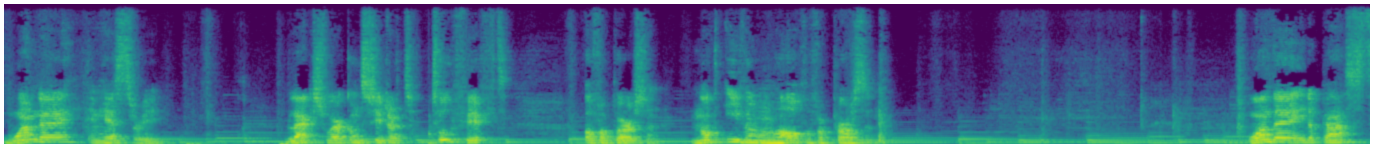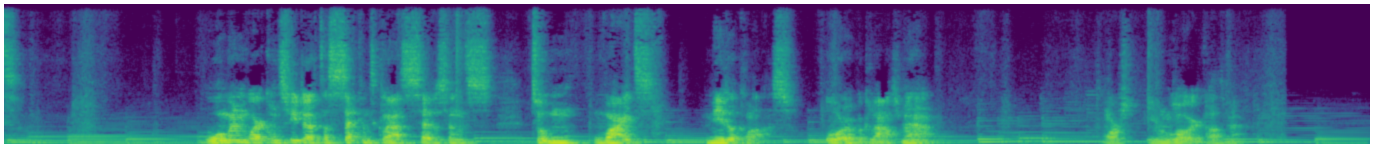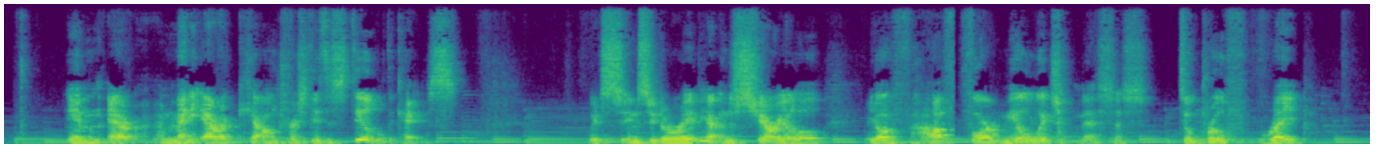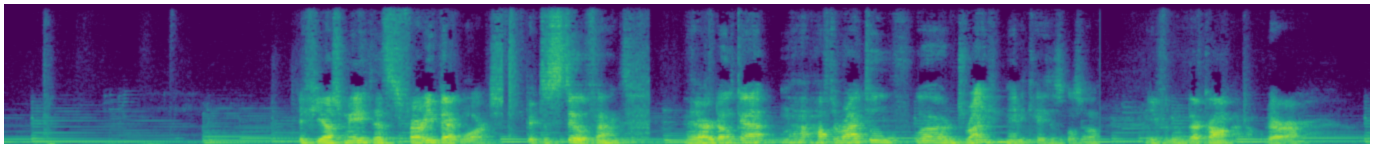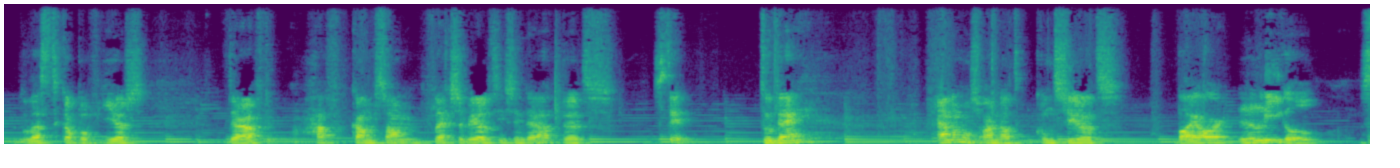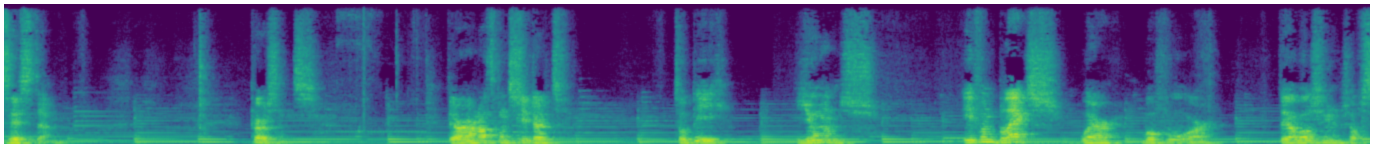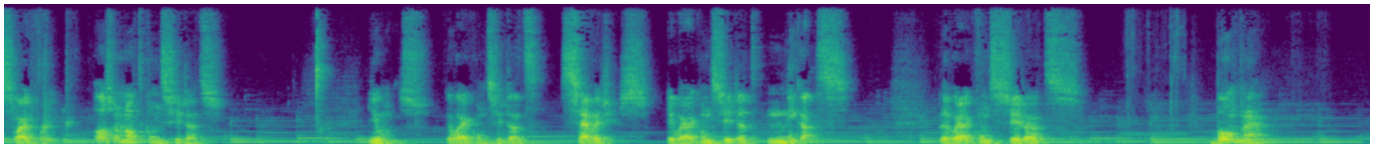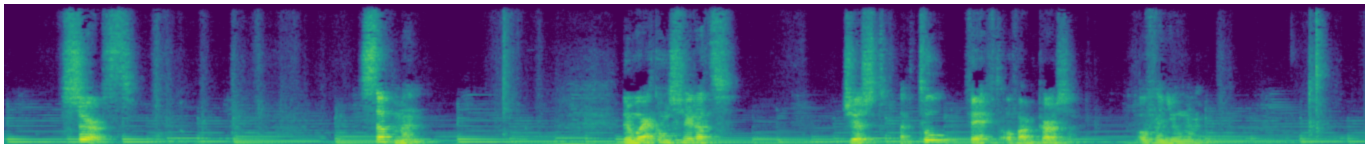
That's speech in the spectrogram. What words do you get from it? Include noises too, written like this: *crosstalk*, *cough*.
One day in history, blacks were considered two-fifths of a person, not even half of a person. One day in the past, women were considered as second-class citizens to white middle class or upper class men, or even lower class men. In, in many Arab countries, this is still the case. Which in Saudi Arabia, under Sharia law, you have four male witnesses to prove rape. If you ask me, that's very backwards. But it's still a fact. They don't get, have the right to uh, drive in many cases also. Even there, there the last couple of years there have, come some flexibilities in that, but still. Today, animals are not considered by our legal system persons. They are not considered to be humans. Even blacks were before the abolition of slavery also not considered humans. They were considered savages. They were considered niggas. They were considered bondmen, serfs, submen. They were considered just a two-fifth of a person, of a human.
